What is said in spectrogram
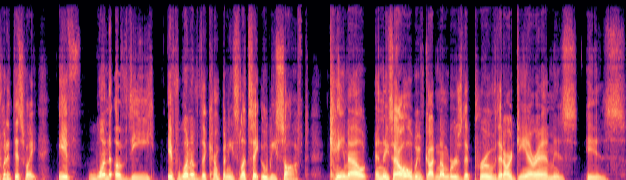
put it this way. If one of the, if one of the companies, let's say Ubisoft, came out and they say, oh, we've got numbers that prove that our DRM is, is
